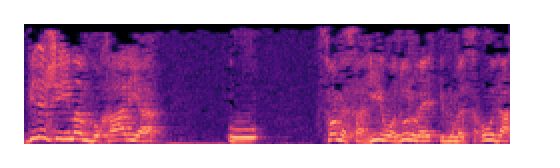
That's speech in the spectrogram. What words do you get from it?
Bileži imam Buharija u svome sahihu od Urve ibn Mas'uda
